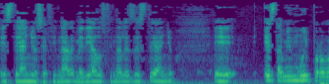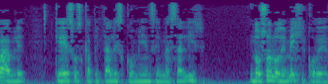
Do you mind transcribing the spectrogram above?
este año hacia final, mediados finales de este año, es también muy probable que esos capitales comiencen a salir no solo de México, de,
